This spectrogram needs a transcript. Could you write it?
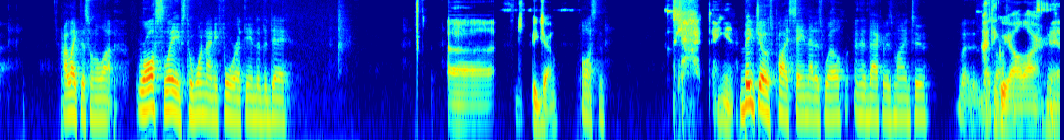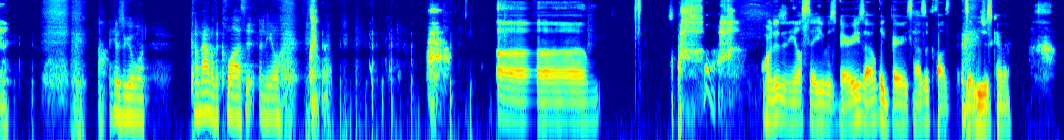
I like this one a lot. We're all slaves to 194 at the end of the day. Uh, Big Joe. Austin. God dang it! Big Joe's probably saying that as well in the back of his mind too. But I that's think we all are. Yeah. Here's a good one. Come out of the closet, Anil. Uh, um, what did Neil say? He was Barry's. I don't think Barry's has a closet. He's just kind of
